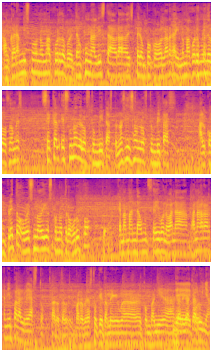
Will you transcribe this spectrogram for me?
aunque ahora mismo no me acuerdo, porque tengo una lista ahora de espera un poco larga y no me acuerdo muy bien de los nombres. Sé que es uno de los Tumbitas, pero no sé si son los Tumbitas al completo o es uno de ellos con otro grupo que me ha mandado un CD y bueno, van a, van a grabar también para el Beasto. Claro, para ver esto que tamén é unha compañía De galega, claro. Coruña.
